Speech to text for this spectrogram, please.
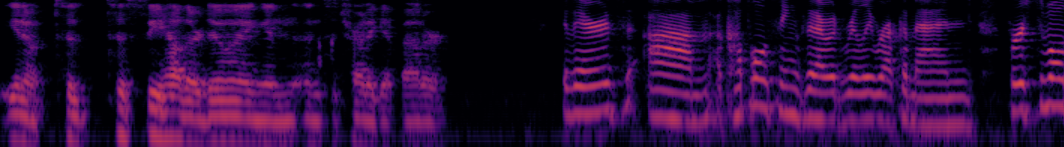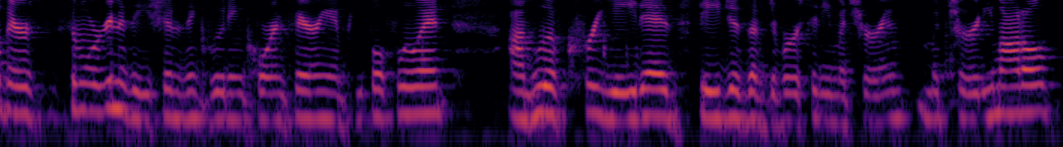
you know to to see how they're doing and, and to try to get better there's um, a couple of things that I would really recommend. First of all, there's some organizations, including Korn Ferry and PeopleFluent, um, who have created stages of diversity maturing, maturity models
